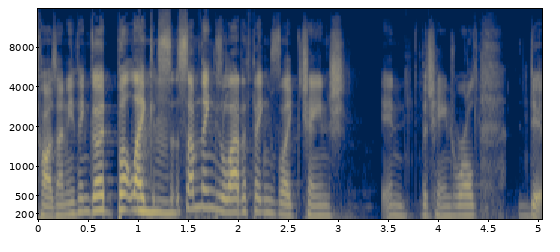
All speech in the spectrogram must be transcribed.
cause anything good. But like Mhm. s- some things, a lot of things like change in the change world do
